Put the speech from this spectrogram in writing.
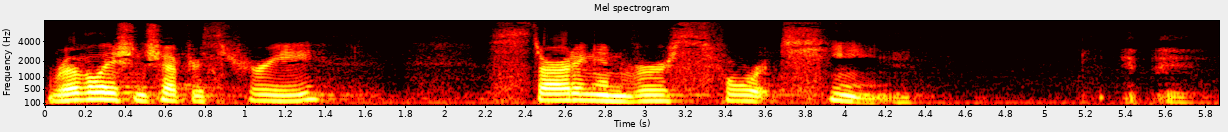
Revelation chapter 3, starting in verse 14.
